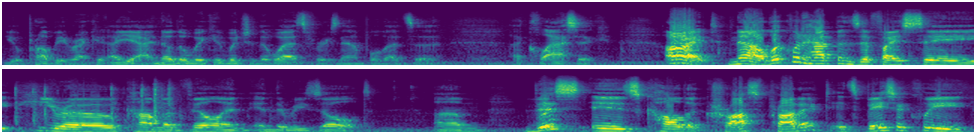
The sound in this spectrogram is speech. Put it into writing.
you'll probably recognize, oh, yeah, I know The Wicked Witch of the West, for example. That's a, a classic. All right, now look what happens if I say hero, comma, villain in the result. Um, this is called a cross product. It's basically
